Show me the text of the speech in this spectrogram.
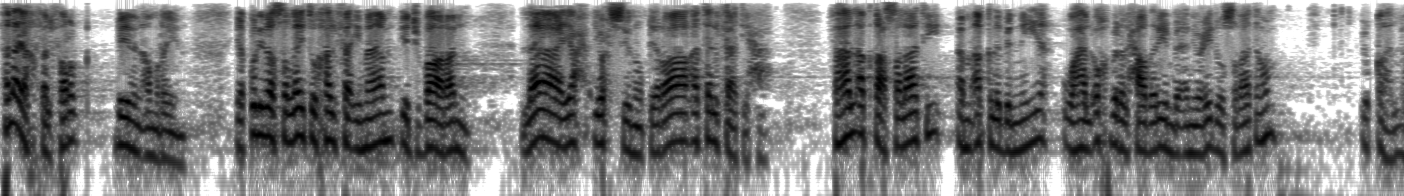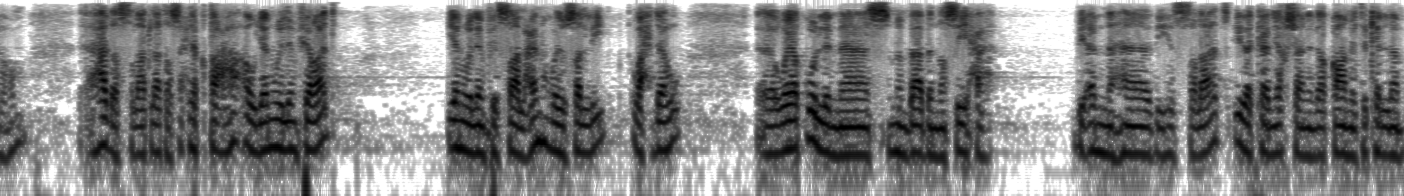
فلا يخفى الفرق بين الأمرين. يقول إذا صليت خلف إمام إجبارا لا يحسن قراءة الفاتحة فهل أقطع صلاتي أم أقلب النية؟ وهل أخبر الحاضرين بأن يعيدوا صلاتهم؟ يقال لهم هذا الصلاة لا تصح يقطعها أو ينوي الانفراد ينوي الانفصال عنه ويصلي وحده. ويقول للناس من باب النصيحة بأن هذه الصلاة إذا كان يخشى أن إذا قام يتكلم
